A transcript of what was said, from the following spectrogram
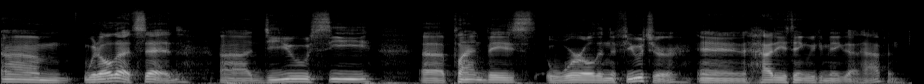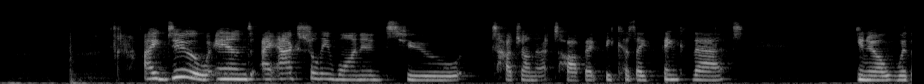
um, with all that said, uh, do you see a plant based world in the future, and how do you think we can make that happen? I do, and I actually wanted to touch on that topic because I think that you know, with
